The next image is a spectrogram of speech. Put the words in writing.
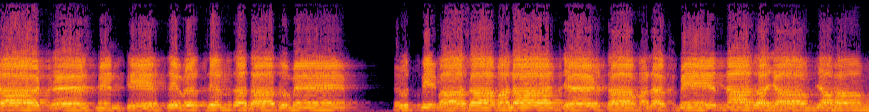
राष्ट्रेऽस्मिन् कीर्तिवृद्धिम् ददातु मे श्रुत्पिपासामलाम् ज्येष्ठामलक्ष्मीर्नाशयाम्यहम्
